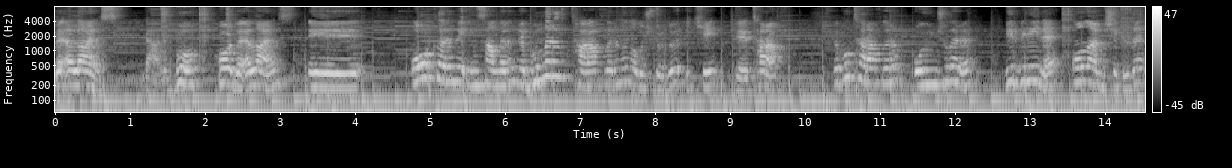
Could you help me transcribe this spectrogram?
ve Alliance Yani bu Horde ve Alliance eee orkların ve insanların ve bunların taraflarının oluşturduğu iki e, taraf ve bu tarafların oyuncuları birbiriyle online bir şekilde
